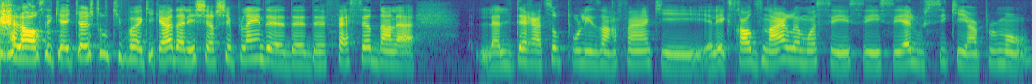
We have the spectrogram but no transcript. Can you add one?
Alors, c'est quelqu'un, je trouve, qui, va, qui est capable d'aller chercher plein de, de- facettes dans la, la littérature pour les enfants. Qui est, elle est extraordinaire. Là. Moi, c'est elle aussi qui est un peu mon...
